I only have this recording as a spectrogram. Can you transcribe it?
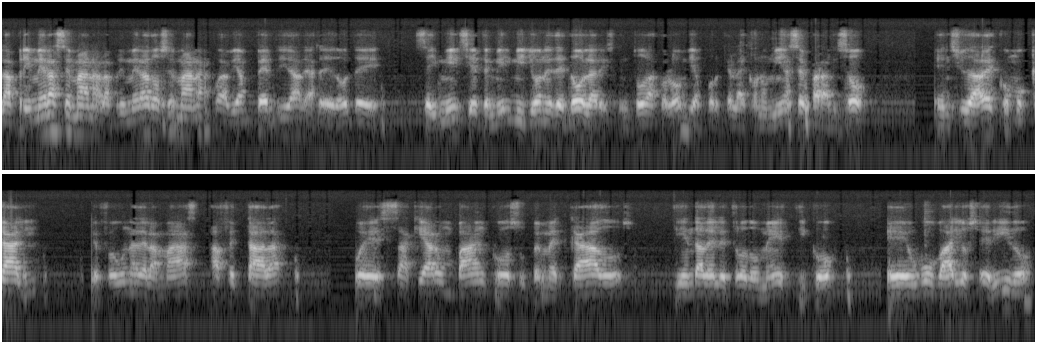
la primera semana, la primera dos semanas, pues habían pérdidas de alrededor de 6 mil, 7 mil millones de dólares en toda Colombia porque la economía se paralizó. En ciudades como Cali, que fue una de las más afectadas, pues saquearon bancos, supermercados, tiendas de electrodomésticos, eh, hubo varios heridos.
